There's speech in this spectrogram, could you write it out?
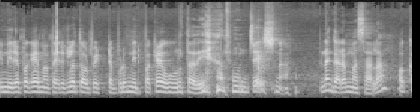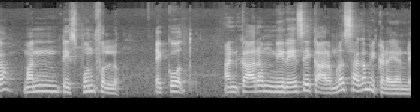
ఈ మిరపకాయ మా పెరుగులో తోడపెట్టేటప్పుడు మిరపకాయ ఊరుతుంది అది ఉంచేసిన. గరం మసాలా ఒక వన్ టీ స్పూన్ ఫుల్ ఎక్కువ వద్దు. అండ్ కారం మీరు వేసే కారంలో సగం ఇక్కడ వేయండి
